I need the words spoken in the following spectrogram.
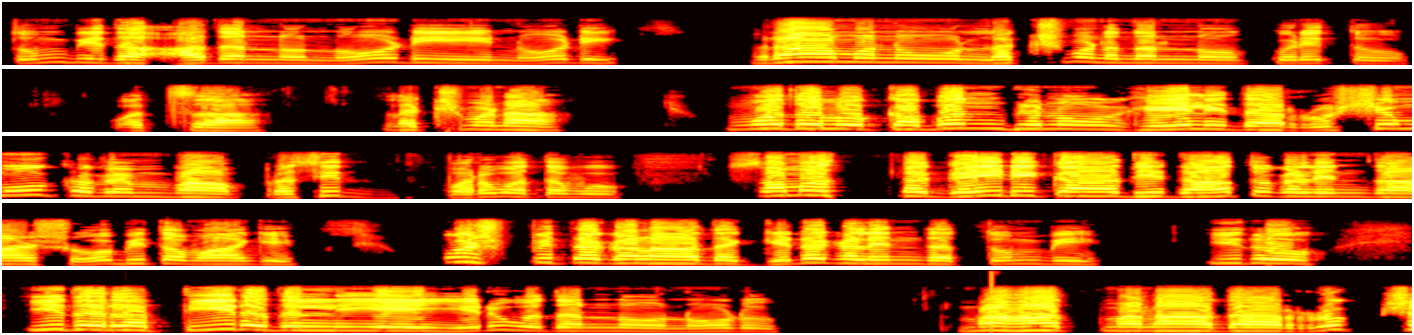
ತುಂಬಿದ ಅದನ್ನು ನೋಡಿ ನೋಡಿ ರಾಮನು ಲಕ್ಷ್ಮಣನನ್ನು ಕುರಿತು ವತ್ಸ, ಲಕ್ಷ್ಮಣ, ಮೊದಲು ಕಬಂಧನು ಹೇಳಿದ ಋಷ್ಯಮೂಕವೆಂಬ ಪ್ರಸಿದ್ಧ ಪರ್ವತವು ಸಮಸ್ತ ಗೈರಿಕಾಧಿಧಾತುಗಳಿಂದ ಶೋಭಿತವಾಗಿ ಪುಷ್ಪಿತಗಳಾದ ಗಿಡಗಳಿಂದ ತುಂಬಿ, ಇದು ಇದರ ತೀರದಲ್ಲಿಯೇ ಇರುವುದನ್ನು ನೋಡು. ಮಹಾತ್ಮನಾದ ವೃಕ್ಷ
